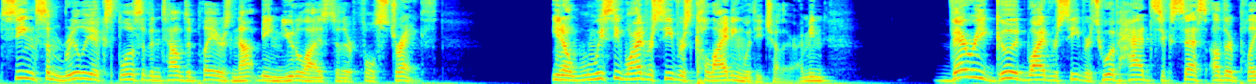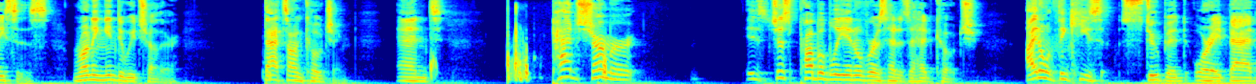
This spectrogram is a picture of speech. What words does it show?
seeing some really explosive and talented players not being utilized to their full strength. You know, when we see wide receivers colliding with each other, I mean, very good wide receivers who have had success other places running into each other. That's on coaching. And Pat Shurmur is just probably in over his head as a head coach. I don't think he's stupid or a bad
